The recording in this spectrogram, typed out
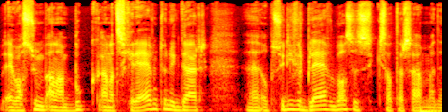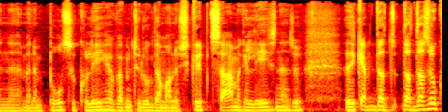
hij was toen aan een boek aan het schrijven toen ik daar op studieverblijf was. Dus ik zat daar samen met een, met een Poolse collega. We hebben toen ook dat manuscript samen gelezen en zo. Dus ik heb dat, dat, dat is ook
